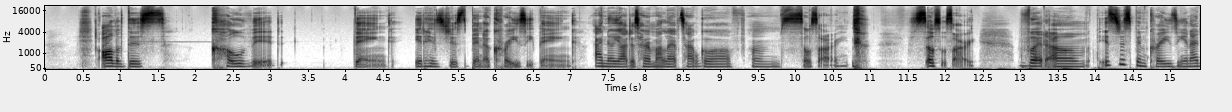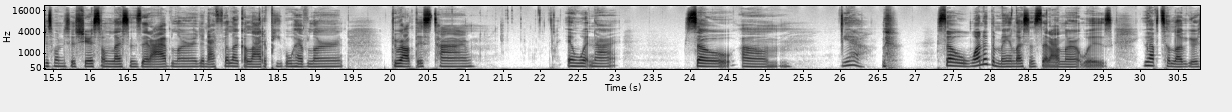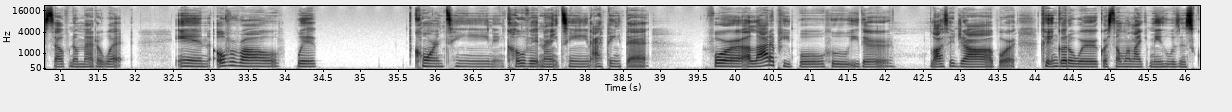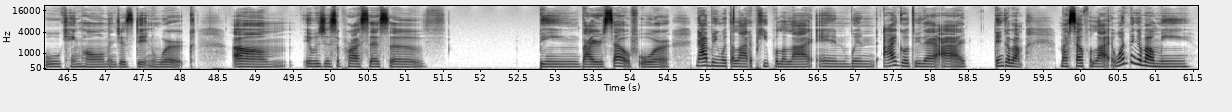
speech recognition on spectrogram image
all of this COVID thing, it has just been a crazy thing. I know y'all just heard my laptop go off. I'm so sorry. so so sorry. But um it's just been crazy and I just wanted to share some lessons that I've learned and I feel like a lot of people have learned throughout this time and whatnot. So, um, yeah. So, one of the main lessons that I learned was you have to love yourself no matter what. And overall, with quarantine and COVID 19, I think that for a lot of people who either lost a job or couldn't go to work, or someone like me who was in school came home and just didn't work, um, it was just a process of being by yourself or not being with a lot of people a lot. And when I go through that, I think about myself a lot. One thing about me,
